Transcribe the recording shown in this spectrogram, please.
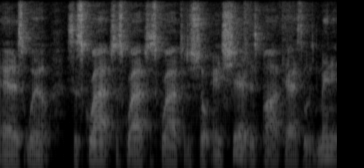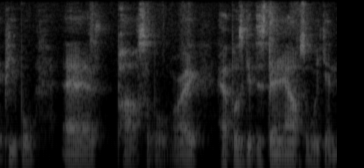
as well. Subscribe, subscribe, subscribe to the show, and share this podcast to as many people as possible. All right, help us get this thing out so we can,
